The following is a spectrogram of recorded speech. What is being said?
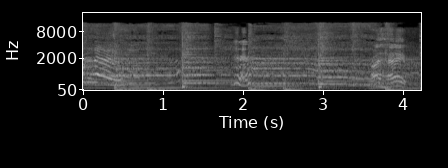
अंदर हाय हाय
